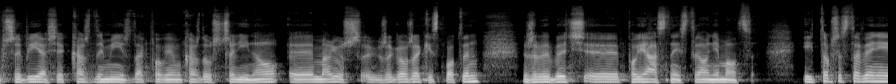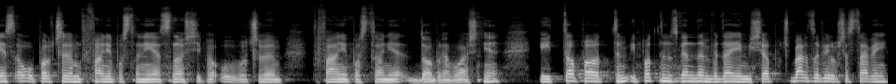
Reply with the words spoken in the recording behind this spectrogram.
przebija się każdymi, że tak powiem, każdą szczeliną. Mariusz Grzegorzek jest po tym, żeby być po jasnej stronie mocy. I to przedstawienie jest o uporczywym trwaniu po stronie jasności, po uporczywym trwaniu po stronie dobra właśnie. I to pod tym, i pod tym względem wydaje mi się, oprócz bardzo wielu przedstawień,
